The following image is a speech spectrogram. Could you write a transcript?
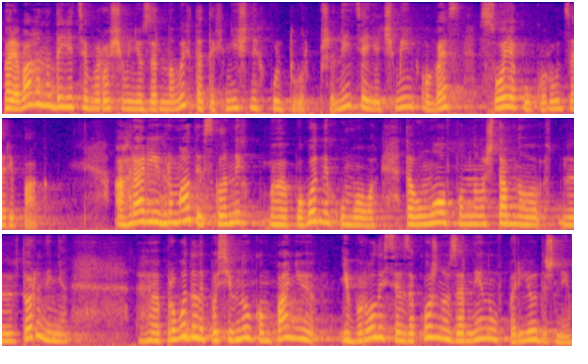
Перевага надається вирощуванню зернових та технічних культур пшениця, ячмінь, овес, соя, кукурудза, ріпак. Аграрії громади в складних е, погодних умовах та в умовах повномасштабного е, вторгнення е, проводили посівну кампанію і боролися за кожну зернину в період жнив,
